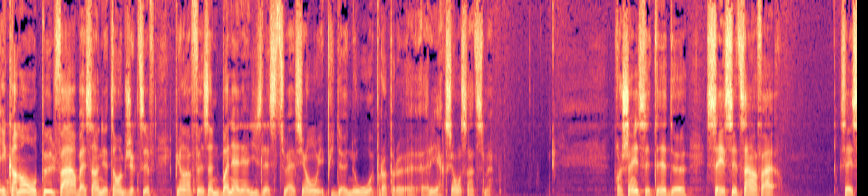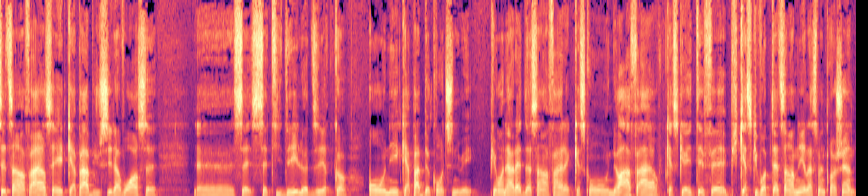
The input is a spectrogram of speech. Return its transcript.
Et comment on peut le faire? Ben, c'est en étant objectif, puis en faisant une bonne analyse de la situation et puis de nos propres réactions, sentiments prochain, c'était de cesser de s'en faire. Cesser de s'en faire, c'est être capable aussi d'avoir euh, cette idée de dire qu'on est capable de continuer, puis on arrête de s'en faire avec qu'est-ce qu'on a à faire, qu'est-ce qui a été fait, puis qu'est-ce qui va peut-être s'en venir la semaine prochaine.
